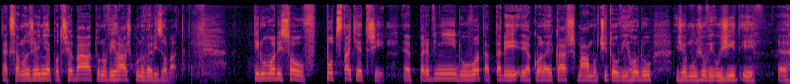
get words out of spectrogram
tak samozřejmě je potřeba tu vyhlášku novelizovat. Ty důvody jsou v podstatě tři. První důvod, a tady jako lékař mám určitou výhodu, že můžu využít i eh,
